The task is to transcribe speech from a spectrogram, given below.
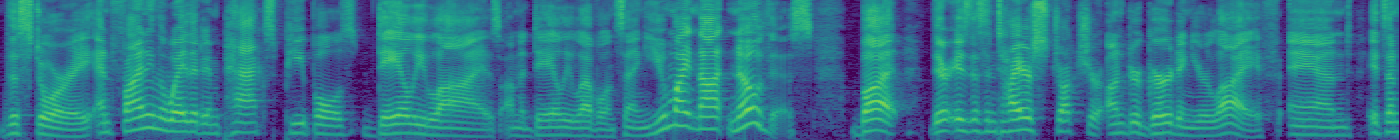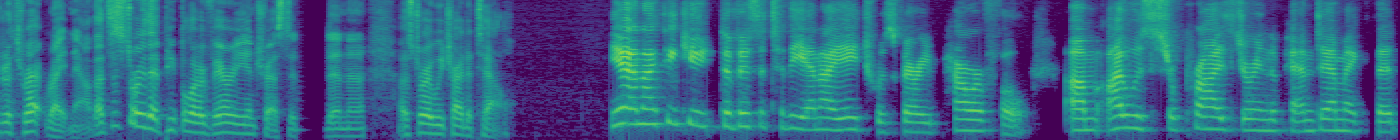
the story and finding the way that impacts people's daily lives on a daily level and saying, you might not know this, but there is this entire structure undergirding your life and it's under threat right now. That's a story that people are very interested in, a, a story we try to tell. Yeah, and I think you, the visit to the NIH was very powerful. Um, I was surprised during the pandemic that,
